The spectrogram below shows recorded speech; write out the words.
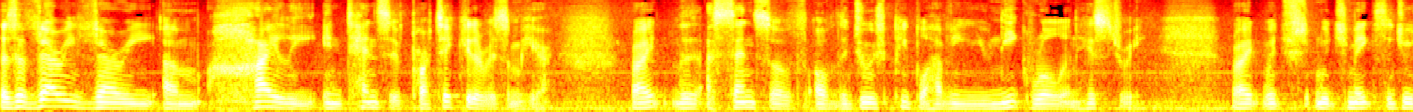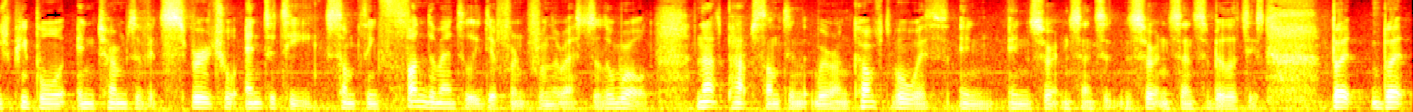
There's a very, very um, highly intensive particularism here, right? The, a sense of, of the Jewish people having a unique role in history right? Which which makes the Jewish people, in terms of its spiritual entity, something fundamentally different from the rest of the world, and that's perhaps something that we're uncomfortable with in in certain sensi- in certain sensibilities. But but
